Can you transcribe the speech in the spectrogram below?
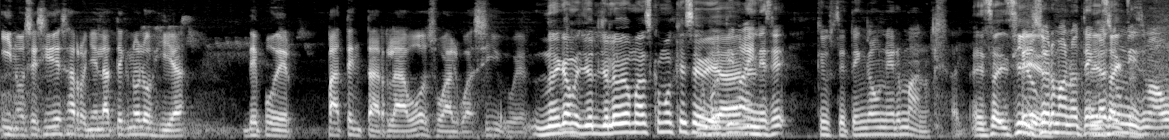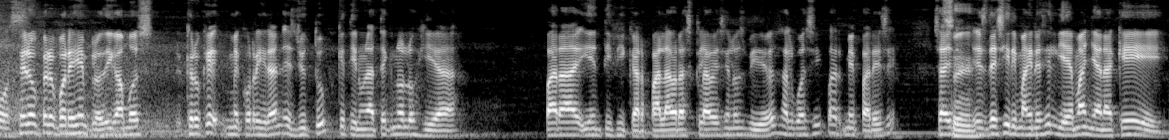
y no sé si desarrollen la tecnología de poder patentar la voz o algo así, güey. No digamos, yo, yo lo veo más como que se No, vea... imagínese que usted tenga un hermano Esa- sí, su hermano tenga exacto. su misma voz. Pero, pero por ejemplo, digamos, creo que me corregirán, es YouTube que tiene una tecnología para identificar palabras claves en los videos, algo así, me parece. O sea, Sí. es decir, imagínese el día de mañana que,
